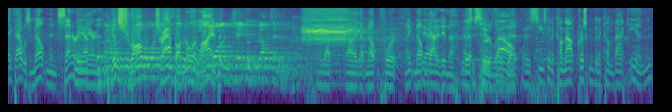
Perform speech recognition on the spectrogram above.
think that was Melton in center Yeah. in there, and a good strong trap on Nolan Lyon. But Jacob Melton. they got uh, they got Melton for it. I think Melton Yeah. got it in the That's lip his too a little foul bit. as he's going to come out. Crispin going to come back in.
